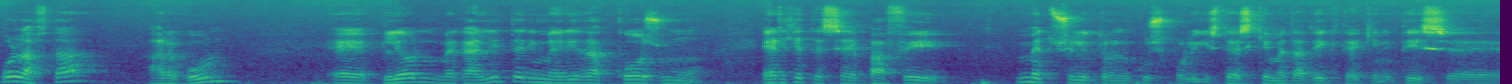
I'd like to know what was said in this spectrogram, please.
Όλα αυτά αργούν. Ε, πλέον μεγαλύτερη μερίδα κόσμου έρχεται σε επαφή με τους ηλεκτρονικούς υπολογιστές και με τα δίκτυα κινητής ε,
